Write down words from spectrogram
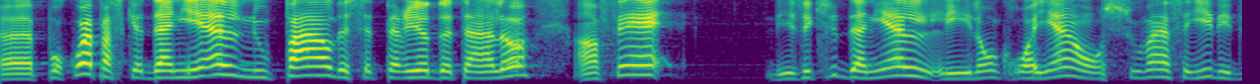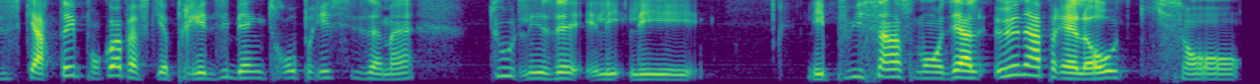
Euh, pourquoi? Parce que Daniel nous parle de cette période de temps-là. En fait, les écrits de Daniel, les non-croyants ont souvent essayé de les discarter. Pourquoi? Parce qu'il a prédit bien trop précisément toutes les, les- les- les puissances mondiales, une après l'autre, qui sont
